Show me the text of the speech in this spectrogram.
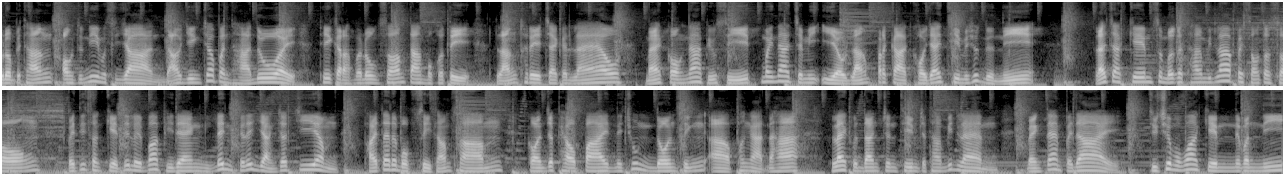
รวมไปทั้งอองโตนี่มัสยาน ดาวยิงเจ้าปัญหาด้วย ที่กลับมาลงซ้อมตามปกติ หลังเทรใจกันแล้ว แม้กองหน้าผิวสีไม่น่าจะมีเอี่ยวหลังประกาศขอย้ายทีมในช่วงเดือนนี้ และจากเกมเสมอกับทางวิลล่าไป 2 ต่อ 2 เป็นที่สังเกตได้เลยว่าผีแดงเล่นกันได้อย่างยอดเยี่ยม ภายใต้ระบบ 4-3-3 ก่อนจะแผ่วปลายในช่วงโดนสิงอ่าวพงาดนะฮะไล่กดดันจนทีมจากทางมิดแลนด์แบ่งแต้มไปได้ จึงเชื่อมาว่าเกมในวันนี้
